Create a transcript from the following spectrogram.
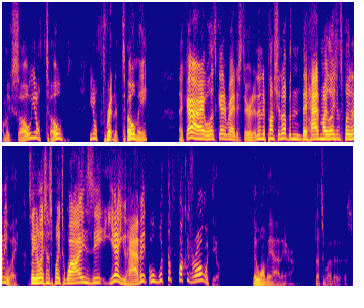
I'm like, so you don't tow, you don't threaten to tow me. Like, all right, well, let's get it registered. And then they punch it up, and they had my license plate anyway. So your license plate's YZ. Yeah, you have it. Well, what the fuck is wrong with you? They want me out of here. That's what it is.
